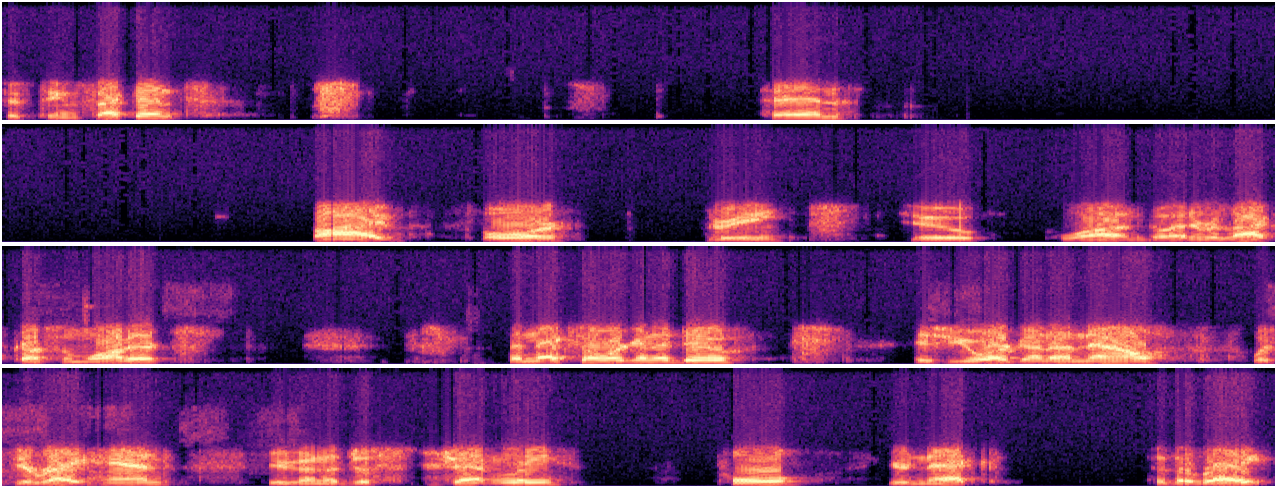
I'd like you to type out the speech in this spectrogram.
15 seconds. 10, 5, 4, 3, 2, 1. Go ahead and relax, grab some water. The next one we're to do is you are to now, with your right hand, you're to just gently pull your neck to the right.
